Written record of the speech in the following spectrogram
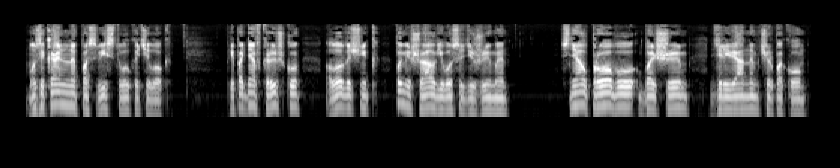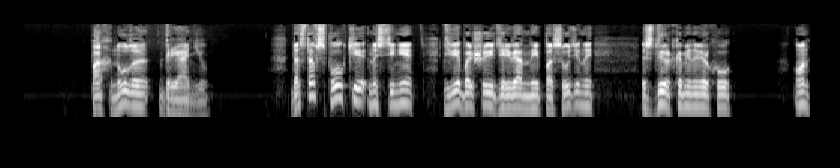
музыкально посвистывал котелок. Приподняв крышку, лодочник помешал его содержимое, снял пробу большим деревянным черпаком. Пахнуло дрянью. Достав с полки на стене две большие деревянные посудины с дырками наверху, он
